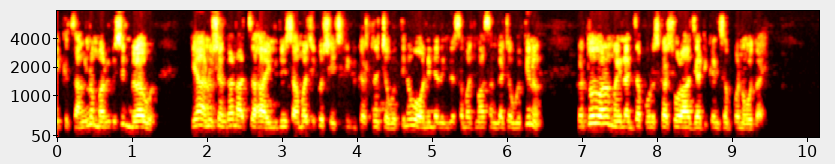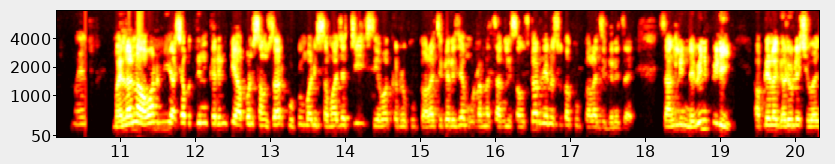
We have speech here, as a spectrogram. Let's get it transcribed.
एक चांगलं मार्गदर्शन मिळावं. या अनुषंगानं आजचा हा अहिल्यादेवी सामाजिक व शैक्षणिक विकास ट्रस्टच्या वतीनं व ऑल इंडिया धनगर समाज महासंघाच्या वतीनं कर्तृत्ववान महिलांचा पुरस्कार सोहळा आज या ठिकाणी संपन्न होत आहे. महिलांना आव्हान मी अशा पद्धतीने करेन की आपण संसार कुटुंब आणि समाजाची सेवा करणं खूप काळाची गरज आहे. मुलांना चांगले संस्कार देणं सुद्धा खूप काळाची गरज आहे. चांगली नवीन पिढी आपल्याला घडवल्याशिवाय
